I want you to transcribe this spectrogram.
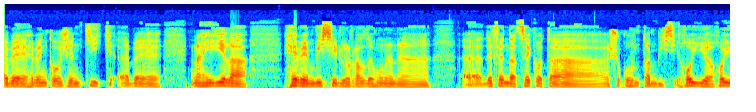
ebe, hebenko jentik, ebe, nahi diela, heben bizi lurralde hunen uh, defendatzeko eta xoko juntan bizi. Hoi, hoi,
